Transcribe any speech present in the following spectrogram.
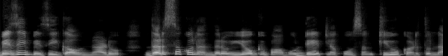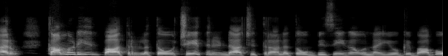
బిజీ బిజీగా ఉన్నాడు. దర్శకులందరూ యోగి బాబు డేట్ల కోసం క్యూ కడుతున్నారు. కమెడియన్ పాత్రలతో చేతి నిండా చిత్రాలతో బిజీగా ఉన్న యోగి బాబు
